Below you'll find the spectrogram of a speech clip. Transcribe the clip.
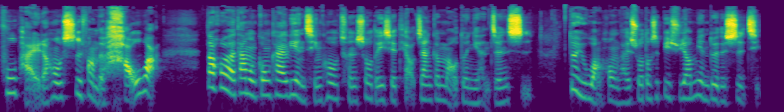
铺排，然后释放的好啊。到后来他们公开恋情后承受的一些挑战跟矛盾也很真实，对于网红来说都是必须要面对的事情。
